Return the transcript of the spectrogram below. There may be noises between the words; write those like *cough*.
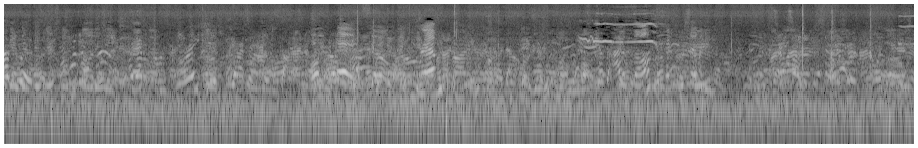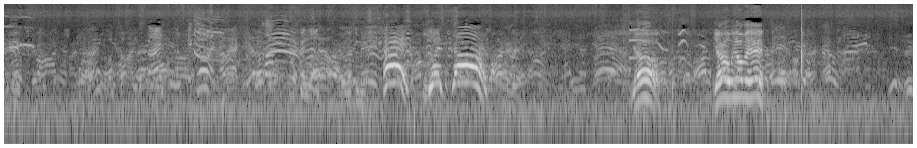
Hey, good side. Yo! Yo, we over here!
